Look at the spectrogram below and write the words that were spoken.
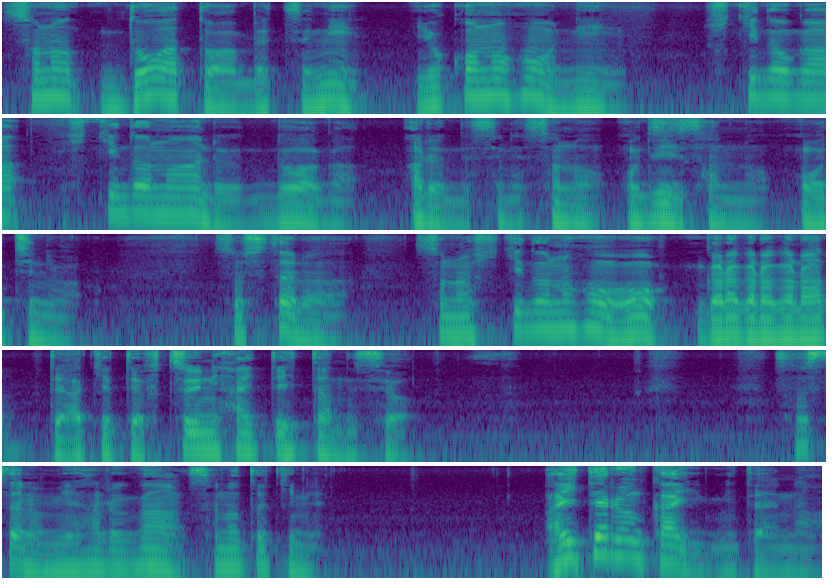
そのドアとは別に、横の方に、引き戸が、引き戸のあるドアがあるんですね。そのおじいさんのお家には。そしたら、その引き戸の方をガラガラガラって開けて普通に入っていったんですよ。そしたら美晴がその時に、開いてるんかいみたいな。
